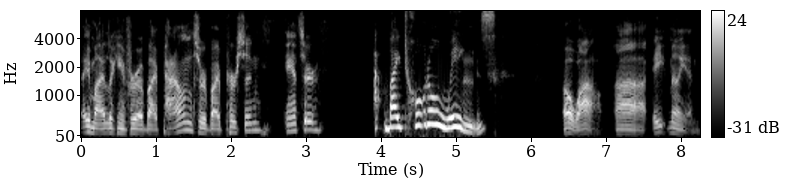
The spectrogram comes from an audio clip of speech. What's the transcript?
Am I looking for a by pounds or by person answer? By total wings. Oh wow. Uh 8 million.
